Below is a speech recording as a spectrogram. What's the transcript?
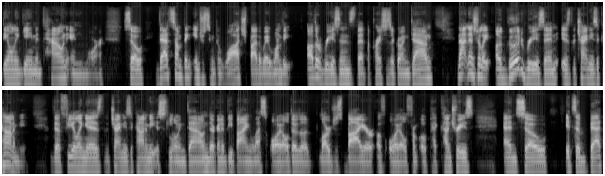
the only game in town anymore. So that's something interesting to watch. By the way, one of the other reasons that the prices are going down, not necessarily a good reason, is the Chinese economy. The feeling is the Chinese economy is slowing down. They're going to be buying less oil. They're the largest buyer of oil from OPEC countries. And so it's a bet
